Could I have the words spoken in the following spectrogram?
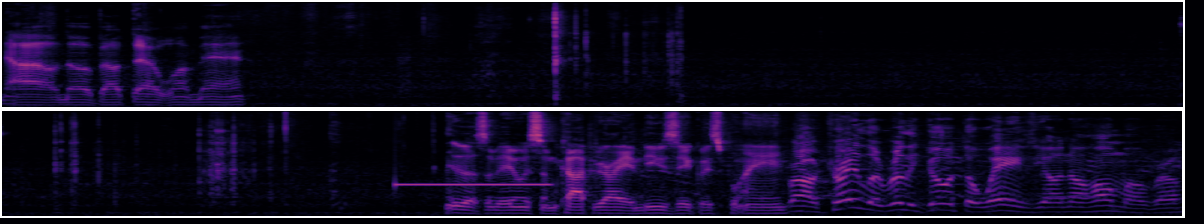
Nah, I don't know about that one, man. It was something with some copyrighted music was playing. Bro, Curry look really good with the waves, yo. No homo, bro.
